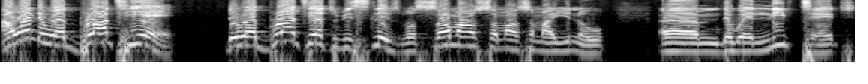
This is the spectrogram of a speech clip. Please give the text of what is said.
And when they were brought here, they were brought here to be slaves, but somehow, somehow, somehow, you know, um, they were lifted.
